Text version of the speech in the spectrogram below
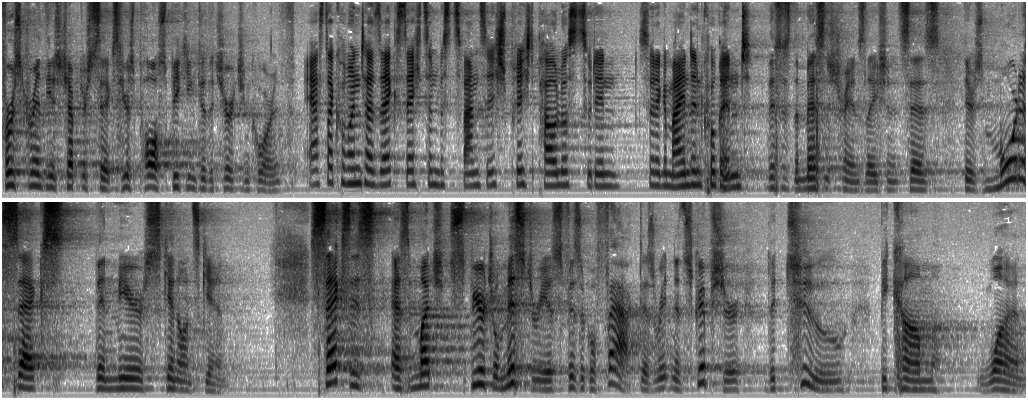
1 Corinthians chapter 6, here's Paul speaking to the church in Corinth. 1. Korinther 6, 16 bis 20 spricht Paulus zu, den, zu der Gemeinde in Korinth. This is the message translation. It says, There's more to sex than mere skin on skin. Sex is as much spiritual mystery as physical fact. As written in Scripture, the two become one.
